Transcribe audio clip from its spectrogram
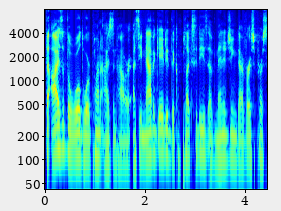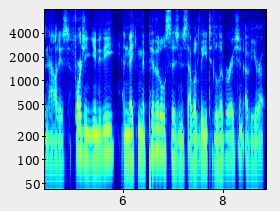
The eyes of the world were upon Eisenhower as he navigated the complexities of managing diverse personalities, forging unity, and making the pivotal decisions that would lead to the liberation of Europe.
